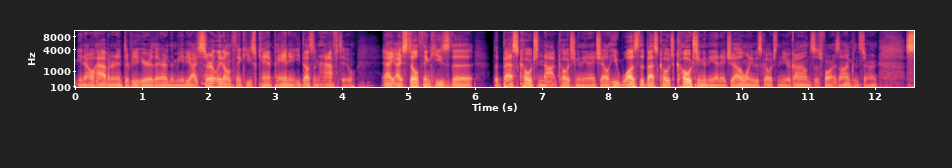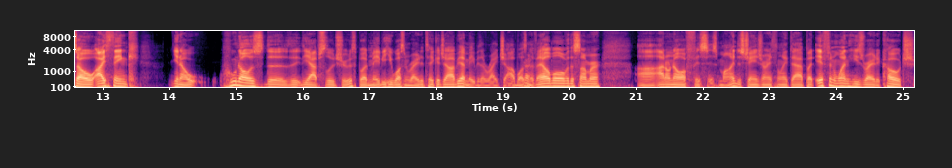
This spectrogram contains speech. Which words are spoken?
you know, having an interview here or there in the media. I certainly don't think he's campaigning. He doesn't have to. I, I still think he's the the best coach not coaching in the NHL. He was the best coach coaching in the NHL when he was coaching the New York Islanders, as far as I'm concerned. So I think, you know, who knows the, the, the absolute truth, but maybe he wasn't ready to take a job yet. Maybe the right job wasn't available over the summer. Uh, I don't know if his, his mind has changed or anything like that, but if and when he's ready to coach,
